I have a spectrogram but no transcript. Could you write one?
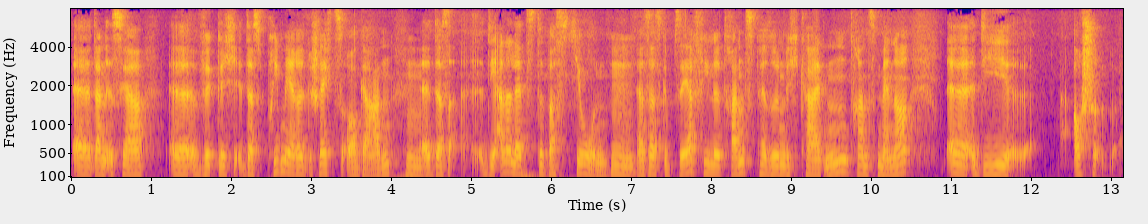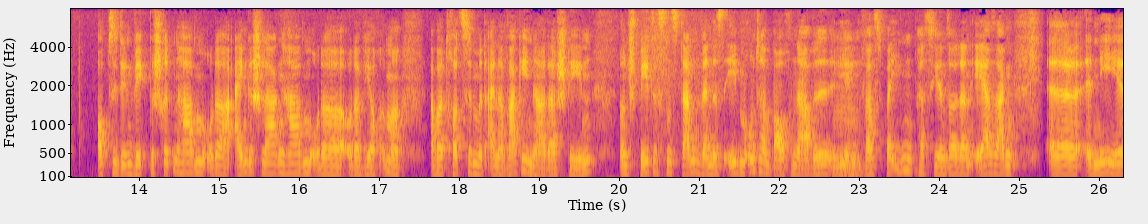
äh, dann ist ja äh, wirklich das primäre Geschlechtsorgan äh, das, die allerletzte Bastion. Das heißt, es gibt sehr viele Transpersönlichkeiten, Transmänner, äh, die auch schon, ob sie den Weg beschritten haben oder eingeschlagen haben oder, oder wie auch immer, aber trotzdem mit einer Vagina da stehen und spätestens dann, wenn es eben unterm Bauchnabel irgendwas bei ihnen passieren soll, dann eher sagen, äh, nee,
